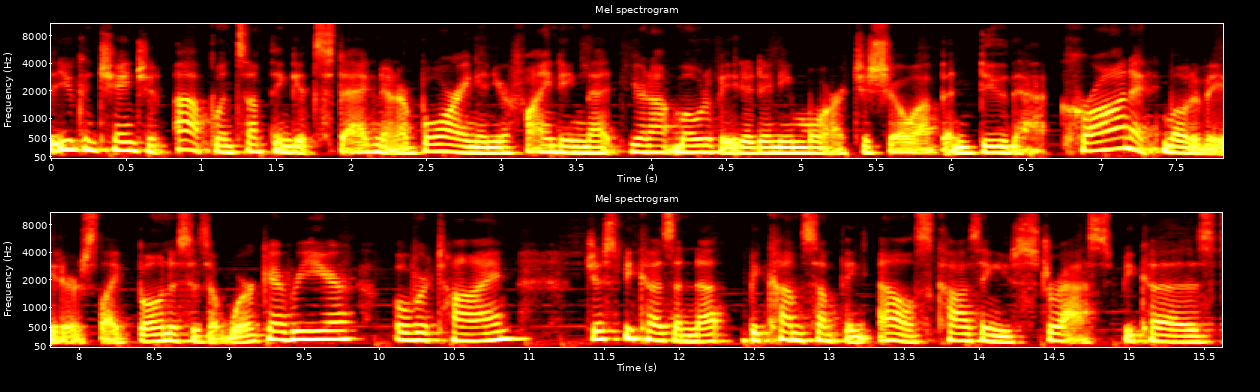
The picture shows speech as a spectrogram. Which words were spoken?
that you can change it up when something gets stagnant or boring and you're finding that you're not motivated anymore to show up and do that. Chronic motivators like bonuses at work every year over time, just because a nut becomes something else causing you stress because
